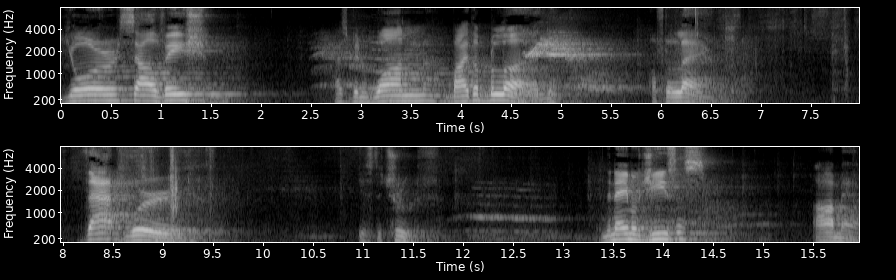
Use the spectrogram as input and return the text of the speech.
your salvation has been won by the blood of the Lamb. That word is the truth. In the name of Jesus, Amen.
